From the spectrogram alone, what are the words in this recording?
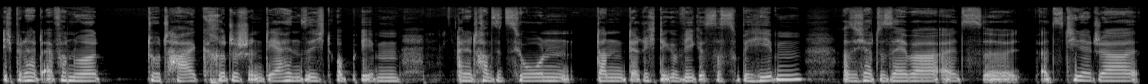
Ich bin halt einfach nur total kritisch in der Hinsicht, ob eben eine Transition dann der richtige Weg ist, das zu beheben. Also ich hatte selber als, äh, als Teenager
